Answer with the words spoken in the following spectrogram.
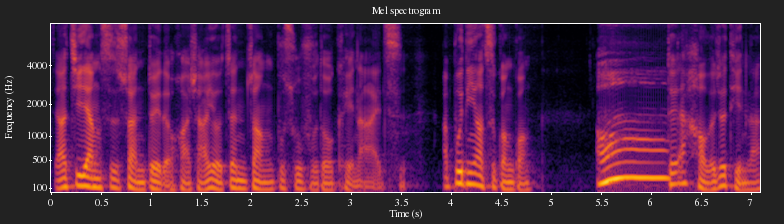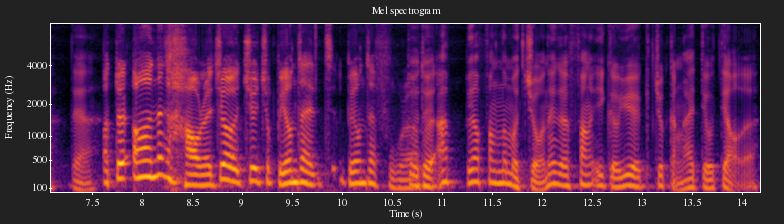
只要剂量是算对的话，小孩有症状不舒服都可以拿来吃啊，不一定要吃光光。哦对啊，好了就停了，对啊，哦对哦，那个好了就就就不用再不用再服了。对对啊，不要放那么久，那个放一个月就赶快丢掉了。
